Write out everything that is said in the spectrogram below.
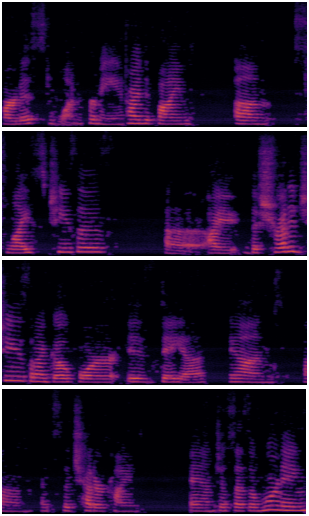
hardest one for me, trying to find um, sliced cheeses. Uh, I the shredded cheese that I go for is Daiya, and um, it's the cheddar kind. And just as a warning,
